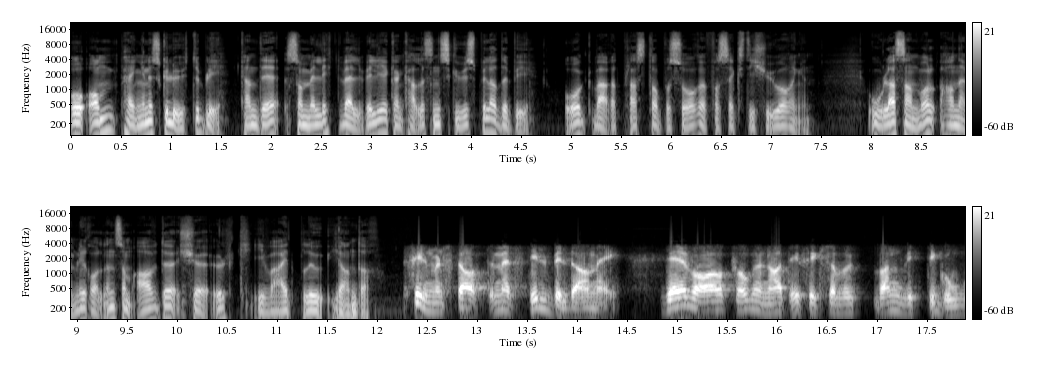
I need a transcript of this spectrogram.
Og om pengene skulle utebli, kan det som med litt velvilje kan kalles en skuespillerdebut, òg være et plaster på såret for 67-åringen. Ola Sandvold har nemlig rollen som avdød sjøulk i White Blue Yonder. Filmen starter med et stillbilde av meg. Det var pga. at jeg fikk så vanvittig god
